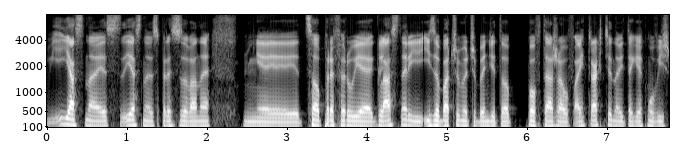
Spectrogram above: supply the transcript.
jasno jest, jasno jest sprecyzowane, mm, e, co preferuje Glasner i, i zobaczymy, czy będzie to powtarzał w Eintrachcie. No i tak jak mówisz,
